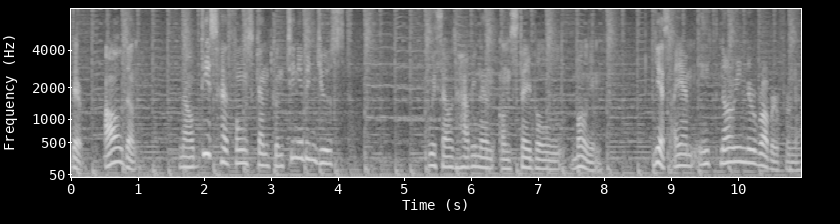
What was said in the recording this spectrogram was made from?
There, all done. Now these headphones can continue being used without having an unstable volume. Yes, I am ignoring the rubber for now.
